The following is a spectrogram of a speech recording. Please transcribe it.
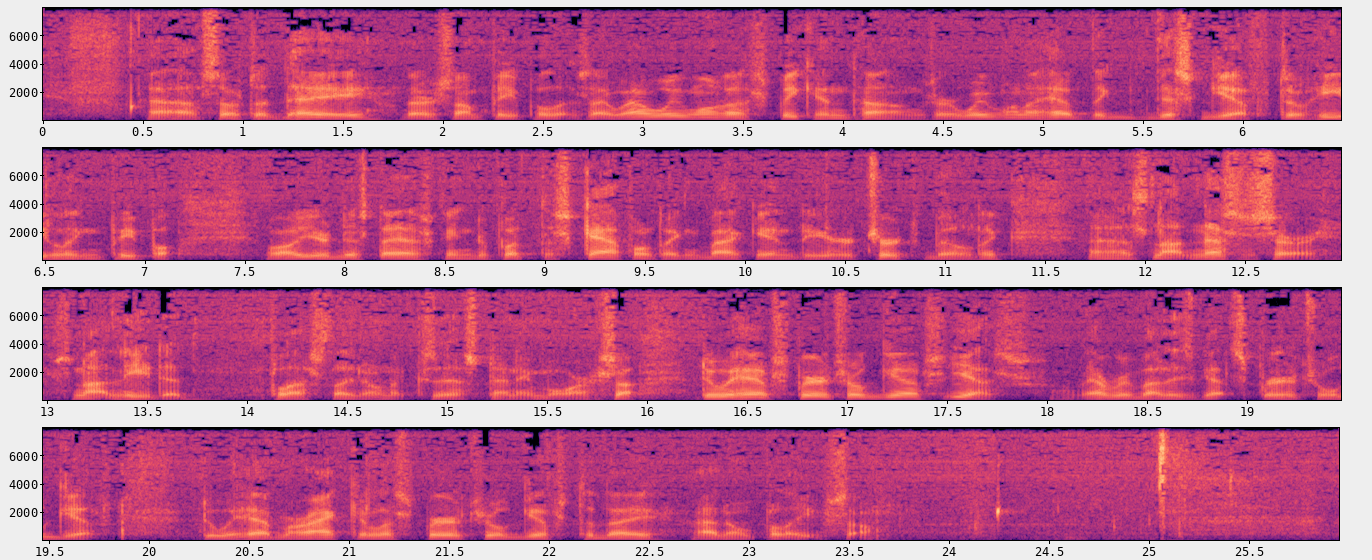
Uh, so today, there are some people that say, well, we want to speak in tongues, or we want to have the, this gift of healing people. Well, you're just asking to put the scaffolding back into your church building. Uh, it's not necessary. It's not needed plus they don't exist anymore. So, do we have spiritual gifts? Yes, everybody's got spiritual gifts. Do we have miraculous spiritual gifts today? I don't believe so.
